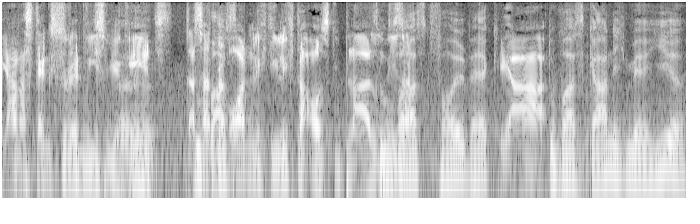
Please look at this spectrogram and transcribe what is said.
Ja, was denkst du denn, wie es mir Äh, geht? Das hat warst- mir ordentlich die Lichter ausgeblasen. Du dieser, warst voll weg. ja, Du warst gar nicht mehr hier.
